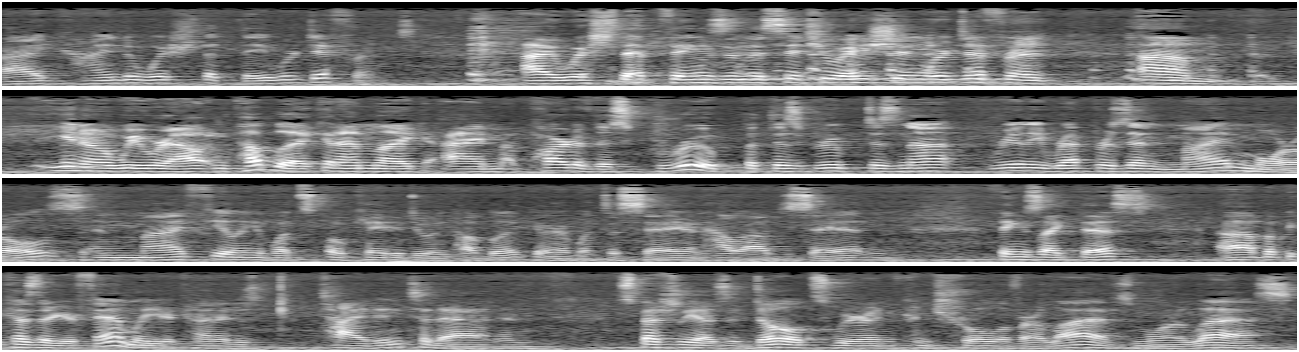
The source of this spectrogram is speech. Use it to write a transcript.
I kind of wish that they were different I wish that things in this situation were different. Um, you know, we were out in public, and I'm like, I'm a part of this group, but this group does not really represent my morals and my feeling of what's okay to do in public or what to say and how loud to say it and things like this. Uh, but because they're your family, you're kind of just tied into that. And especially as adults, we're in control of our lives more or less.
